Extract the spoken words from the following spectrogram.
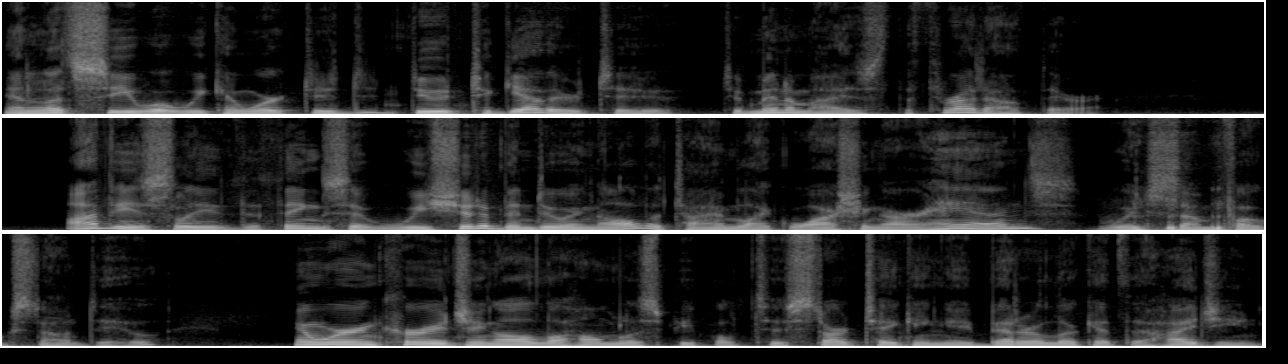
and let's see what we can work to do together to to minimize the threat out there. Obviously, the things that we should have been doing all the time, like washing our hands, which some folks don't do, And we're encouraging all the homeless people to start taking a better look at the hygiene.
